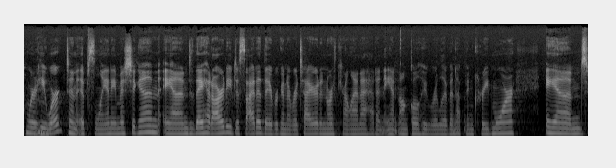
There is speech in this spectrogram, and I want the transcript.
where mm he worked in Ypsilanti, Michigan, and they had already decided they were going to retire to North Carolina. I had an aunt and uncle who were living up in Creedmoor and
